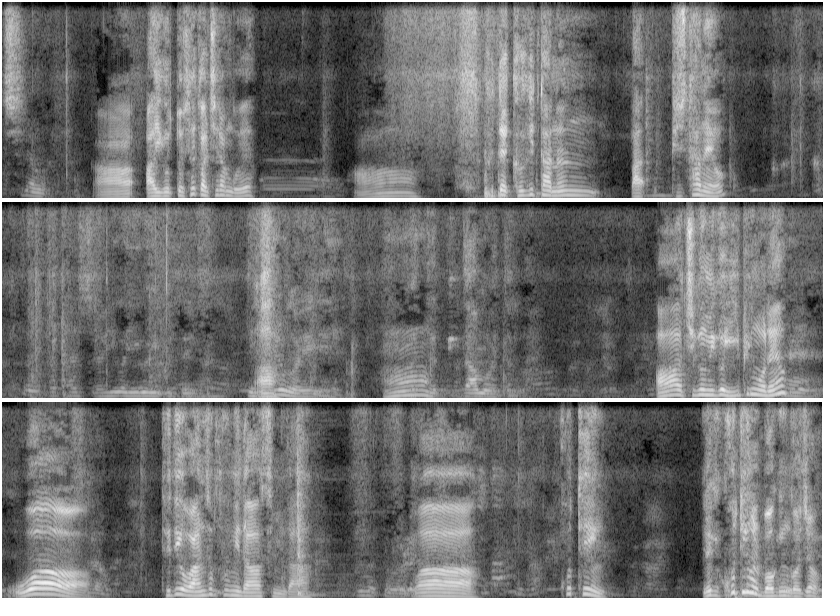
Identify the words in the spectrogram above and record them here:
치량 아, 아또 색깔 칠한 거예요? 아, 그때 그 기타는 마, 비슷하네요. 다시 이거 이거 이거 이거 이 아. 치는 거 이게 아, 그때 나무 있던 거 아 지금 이거 입힌 거네요? 네. 우와, 드디어 완성품이 나왔습니다. 와, 코팅. 이렇게 코팅을 먹인 거죠?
